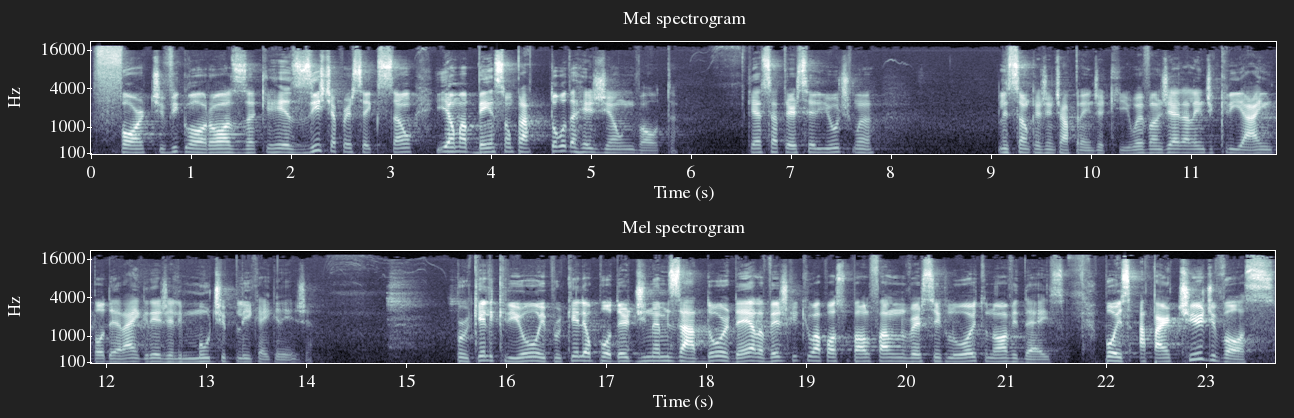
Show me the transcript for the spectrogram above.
forte, vigorosa, que resiste à perseguição e é uma bênção para toda a região em volta. Que essa é a terceira e última lição que a gente aprende aqui. O Evangelho, além de criar e empoderar a igreja, ele multiplica a igreja porque ele criou e porque ele é o poder dinamizador dela, veja o que, o apóstolo Paulo fala no versículo 8, 9 e 10. Pois a partir de vós,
